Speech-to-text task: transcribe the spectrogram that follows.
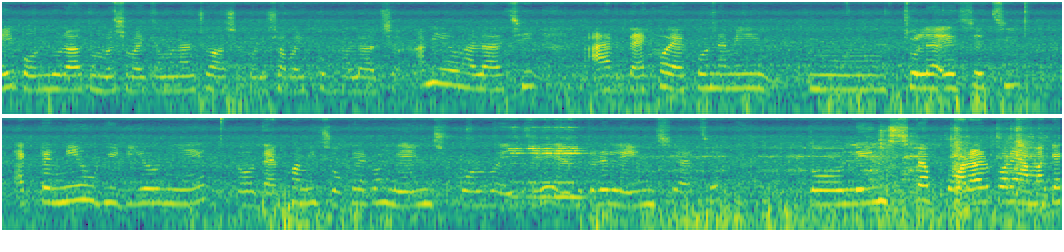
হেই বন্ধুরা, তোমরা সবাই কেমন আছো? আশা করি সবাই খুব ভালো আছো। আমিও ভালো আছি। আর দেখো, এখন আমি চলে এসেছি একটা নিউ ভিডিও নিয়ে। তো দেখো, আমি চোখে এখন লেন্স পরবো, এই যে এর ভিতরে লেন্স আছে। তো লেন্সটা পরার পরে আমাকে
